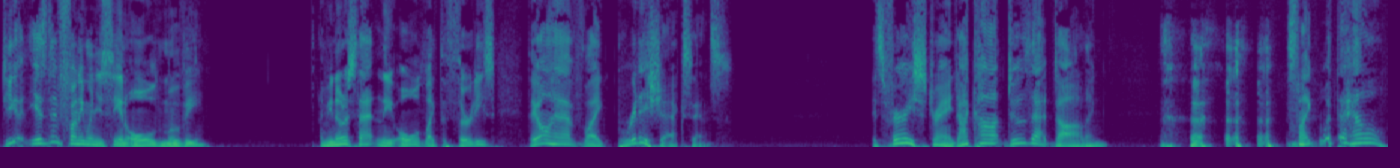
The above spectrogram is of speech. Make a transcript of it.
Do you, isn't it funny when you see an old movie? Have you noticed that in the old, like the 30s? They all have like British accents. It's very strange. I can't do that, darling. it's like, what the hell?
